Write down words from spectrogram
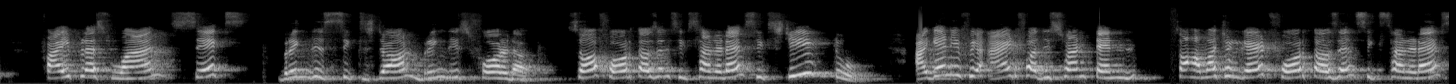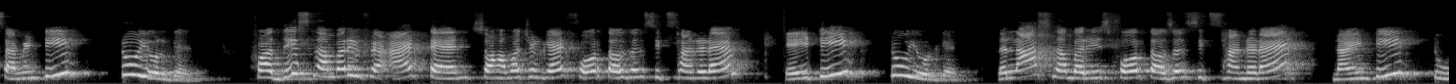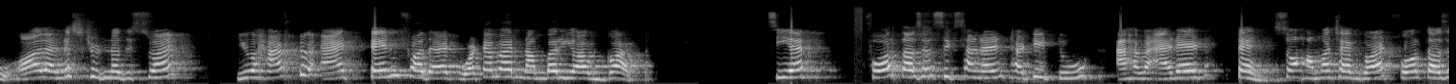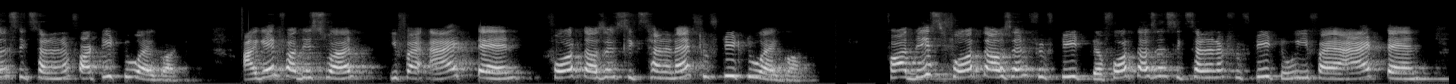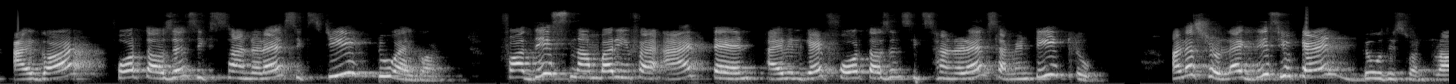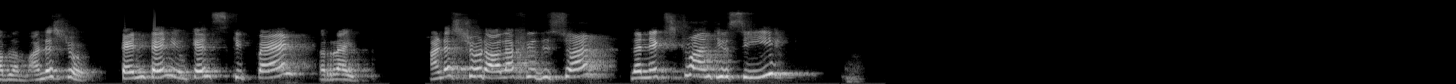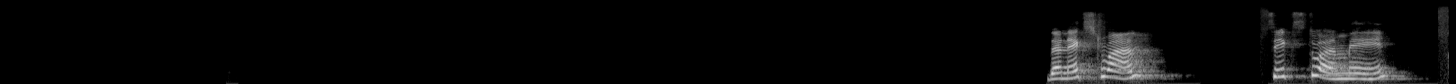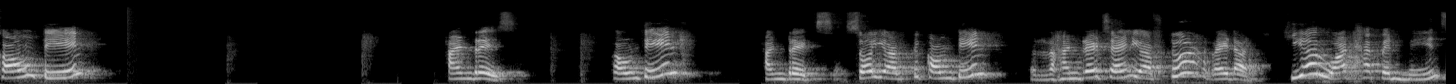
5 plus 1, 6. Bring this 6 down, bring this 4 down. So 4662. Again, if you add for this one 10, so how much you'll get? 4672 you will get. For this number, if you add 10, so how much you'll get? 4682 you will get. The last number is 4692. All understood now this one? You have to add 10 for that, whatever number you have got. See here, 4632, I have added 10. So how much I've got? 4642 I got. Again for this one, if I add 10, 4652 I got. For this 4050, the 4652, if I add 10, I got 4662 I got. For this number, if I add 10, I will get 4672. Understood? Like this, you can do this one problem. Understood? 10, 10, you can skip and write. Understood all of you this one? The next one you see, The next one, sixth one main, count in hundreds. Count in hundreds. So you have to count in hundreds and you have to write down. Here what happened means,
